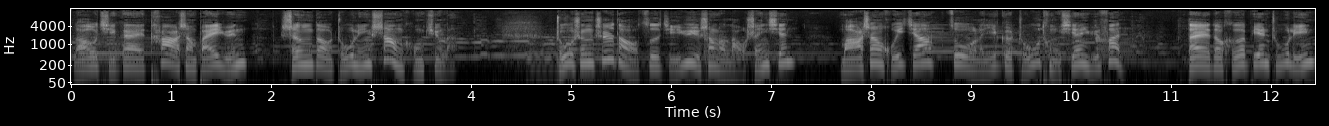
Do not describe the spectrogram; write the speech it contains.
老乞丐踏上白云，升到竹林上空去了。竹生知道自己遇上了老神仙，马上回家做了一个竹筒鲜鱼饭，带到河边竹林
